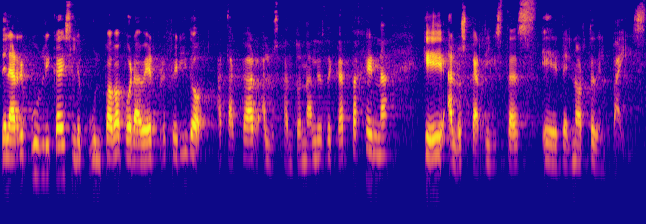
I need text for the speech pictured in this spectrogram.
de la República y se le culpaba por haber preferido atacar a los cantonales de Cartagena que a los carlistas eh, del norte del país.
